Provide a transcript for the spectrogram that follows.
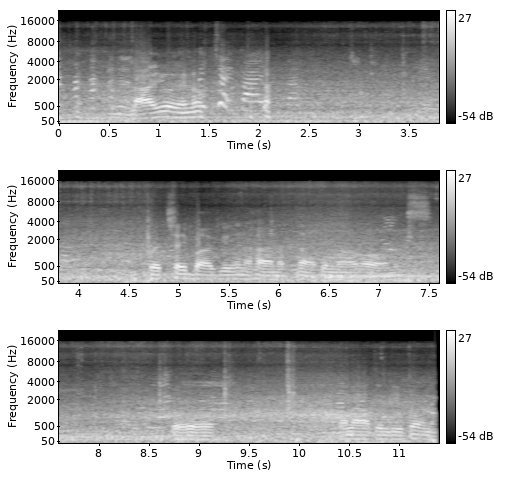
ano. Layo eh, no? Chay pa. Pechay bago yung nahanap natin mga comics. So, pa natin dito. Ano?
